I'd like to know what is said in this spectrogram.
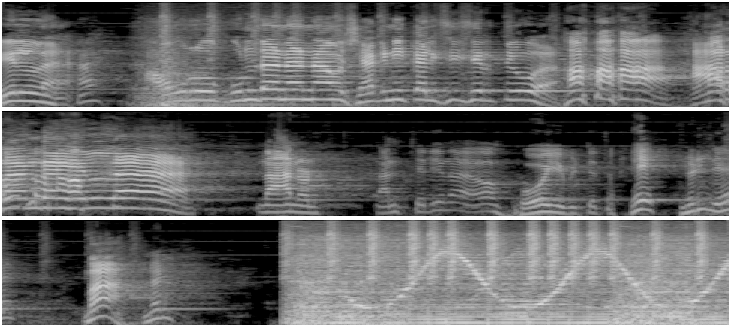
ಇಲ್ಲ. ಅವರು ಗುಂಡನ ನಾವು ಶಗಣಿ ಕಲಿಸಿರ್ತೀವ ಹಾರಂಗ ಇಲ್ಲ. ನಾನು ನನ್ನ ತಲೆನ ಹೋಗಿ ಬಿಟ್ಟಿತ್ತು. ಹೇ ನಡಿಲಿ? ಬಾ. ನಡಿ. ಆರೇನವರೇ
